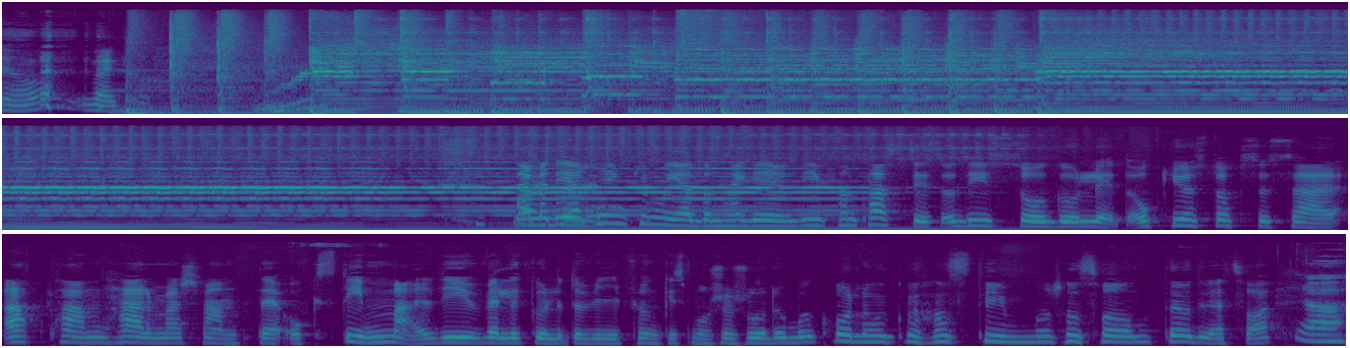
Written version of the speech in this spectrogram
ja verkligen. Nej men det jag tänker med de här grejerna, det är fantastiskt och det är så gulligt. Och just också så här att han härmar Svante och stimmar. Det är ju väldigt gulligt och vi funkismorsor så de bara kolla vad han stimmar som Svante och du vet så. Ja.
